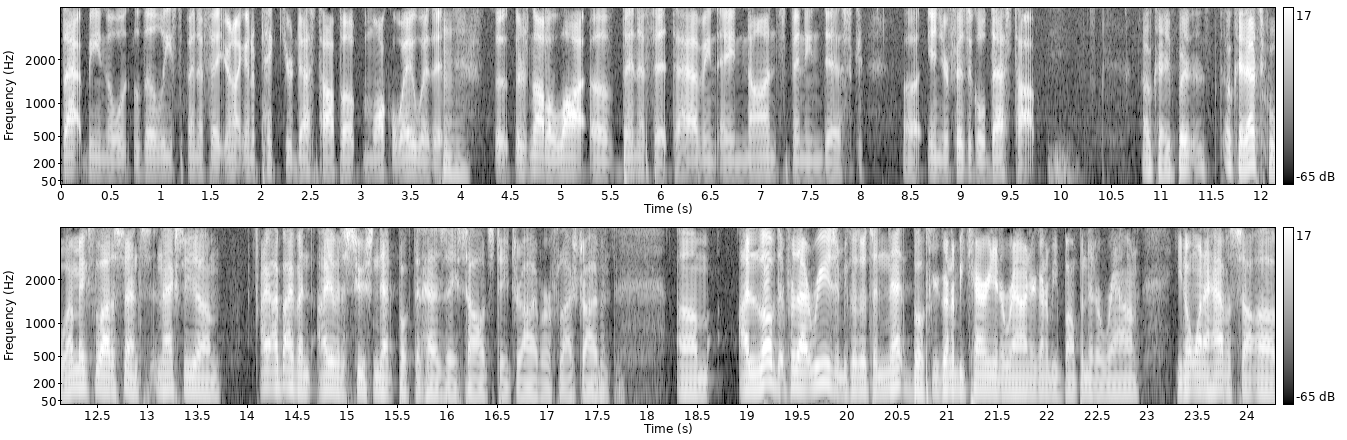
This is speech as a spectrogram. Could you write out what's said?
that being the, the least benefit. You're not going to pick your desktop up and walk away with it. Mm-hmm. So there's not a lot of benefit to having a non-spinning disk uh, in your physical desktop. Okay, but okay, that's cool. That makes a lot of sense. And actually, um, I, I have an I have an Asus netbook that has a solid state drive or a flash drive, and um, I loved it for that reason because it's a netbook. You're going to be carrying it around. You're going to be bumping it around. You don't want to have a uh,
